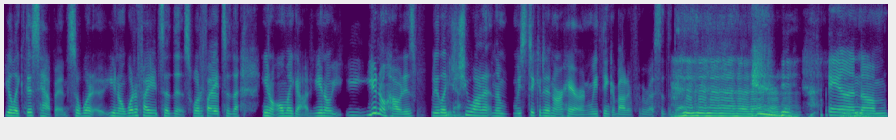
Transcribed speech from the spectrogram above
you're like this happened. So what you know what if i had said this? What if i had said that? You know oh my god. You know you, you know how it is. We like Yeah. to chew on it and then we stick it in our hair and we think about it for the rest of the day. And um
